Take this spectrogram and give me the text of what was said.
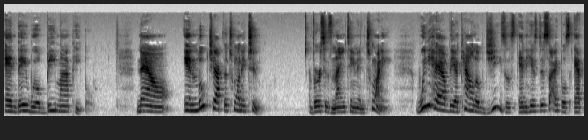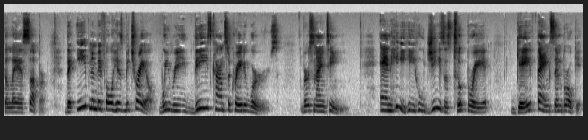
and they will be my people. Now, in Luke chapter 22, verses 19 and 20, we have the account of Jesus and his disciples at the Last Supper. The evening before his betrayal, we read these consecrated words. Verse 19 And he, he who Jesus took bread, gave thanks and broke it,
